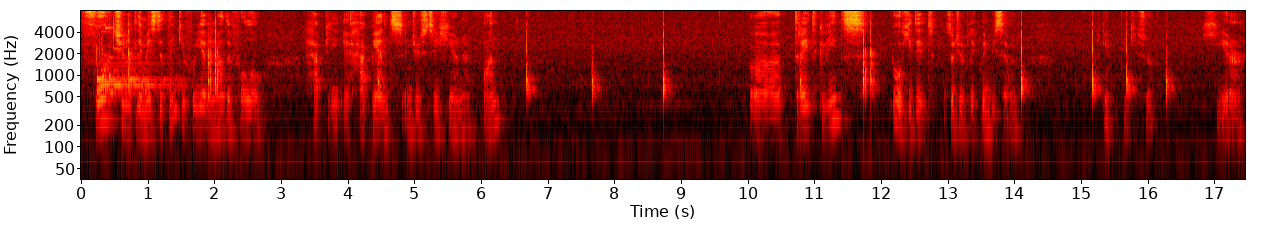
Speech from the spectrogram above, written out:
fortunately missed it. Thank you for yet another follow. Happy, happy ends, and just stay here and have fun. Uh, trade queens. Oh, he did. I thought you would play queen b7. Okay, thank you, sir. Here.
